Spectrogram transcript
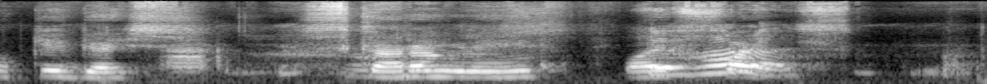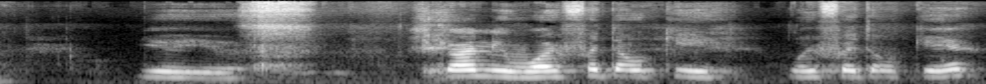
Okay guys. Sekarang ni wifi. Ya ya. Sekarang ni wifi tak okey. Wifi tak okey.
